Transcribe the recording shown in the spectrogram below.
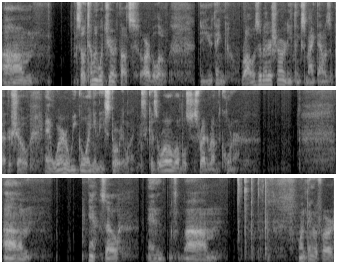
Um, so tell me what your thoughts are below. Do you think Raw was a better show, or do you think SmackDown was a better show? And where are we going in these storylines? Because the Royal Rumble's just right around the corner. Um, yeah. So, and um, one thing before,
